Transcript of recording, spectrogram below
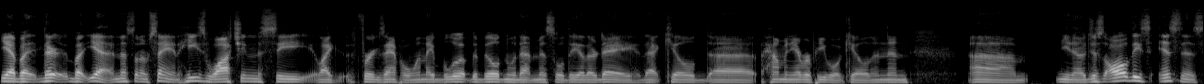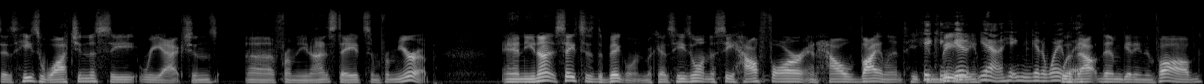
Yeah, but there, but yeah, and that's what I'm saying. He's watching to see, like, for example, when they blew up the building with that missile the other day, that killed uh, how many ever people it killed, and then, um, you know, just all these instances. He's watching to see reactions uh, from the United States and from Europe, And the United States is the big one because he's wanting to see how far and how violent he, He can, can be get yeah, he can get away with. without them getting involved.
